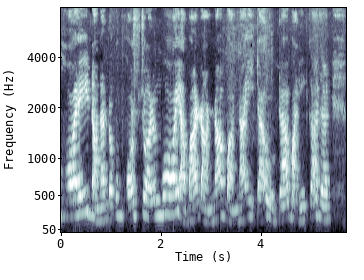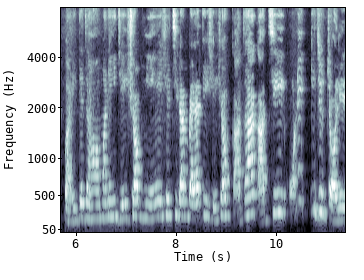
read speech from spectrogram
হয় নানান রকম কষ্ট আরম্ভ হয়। আবার রান্না বান্না এটা ওটা বাড়ির কাজ আর বাড়িতে যাওয়া মানে যেই সব নিয়ে এসেছিলাম বেড়াতে সেই সব কাঁচা কাচি অনেক কিছু চলে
